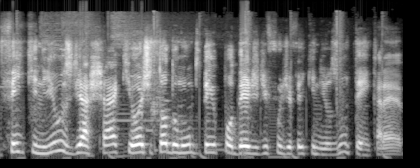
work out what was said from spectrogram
fake news de achar que hoje todo mundo mundo tem o poder de difundir fake news. Não tem, cara. É,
